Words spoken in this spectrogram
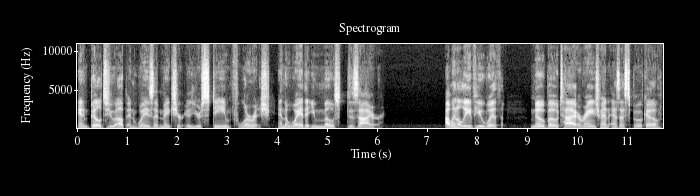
and builds you up in ways that makes your your steam flourish and the way that you most desire. I want to leave you with no bow tie arrangement as I spoke of.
